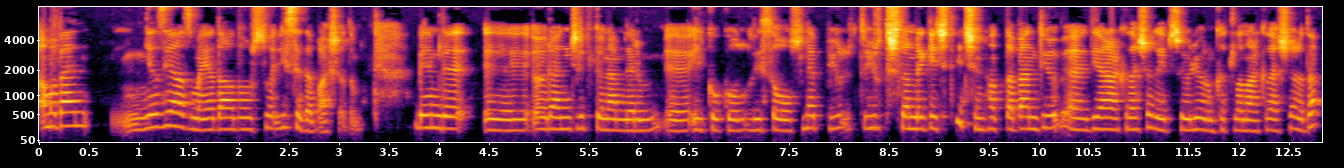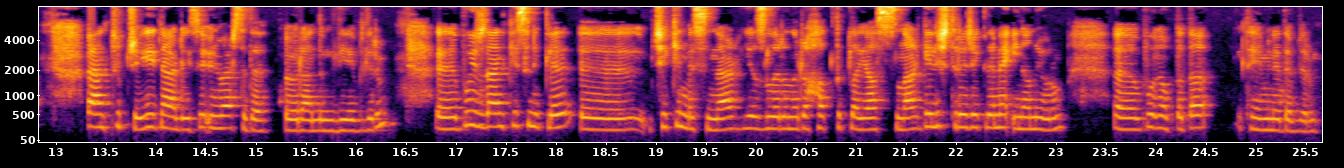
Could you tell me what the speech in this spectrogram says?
ama ben yazı yazmaya daha doğrusu lisede başladım. Benim de e, öğrencilik dönemlerim e, ilkokul, lise olsun hep yurt, yurt dışlarında geçtiği için hatta ben diyor e, diğer arkadaşlara da hep söylüyorum katılan arkadaşlara da ben Türkçeyi neredeyse üniversitede öğrendim diyebilirim. E, bu yüzden kesinlikle e, çekinmesinler, yazılarını rahatlıkla yazsınlar, geliştireceklerine inanıyorum. E, bu noktada temin edebilirim.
